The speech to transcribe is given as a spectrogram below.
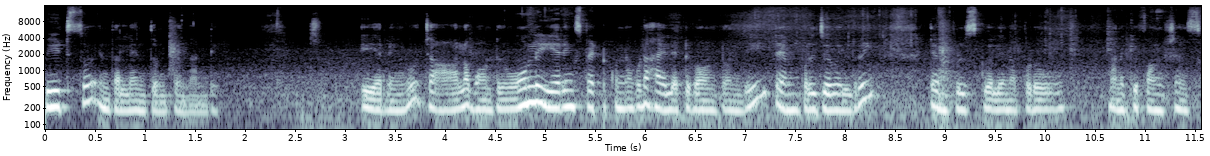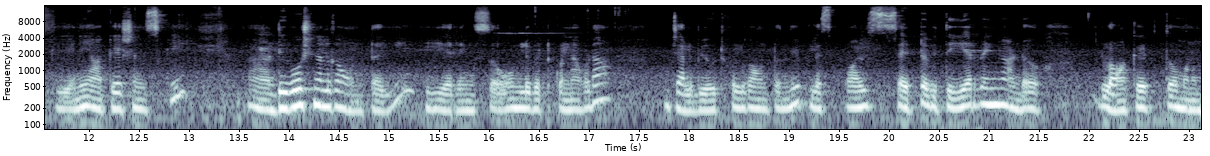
బీట్స్ ఇంత లెంత్ ఉంటుందండి. ఇయర్ రింగ్ చాలా బాగుంటుంది. ఓన్లీ ఇయర్ రింగ్స్ పెట్టుకున్నా కూడా హైలైట్గా ఉంటుంది. టెంపుల్ జ్యువెలరీ టెంపుల్స్కి వెళ్ళినప్పుడు మనకి ఫంక్షన్స్కి ఎనీ అకేషన్స్కి డివోషనల్గా ఉంటాయి ఇయర్ రింగ్స్. ఓన్లీ పెట్టుకున్నా కూడా చాలా బ్యూటిఫుల్గా ఉంటుంది. ప్లస్ పాల్స్ set with ear ring and లాకెట్తో మనం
